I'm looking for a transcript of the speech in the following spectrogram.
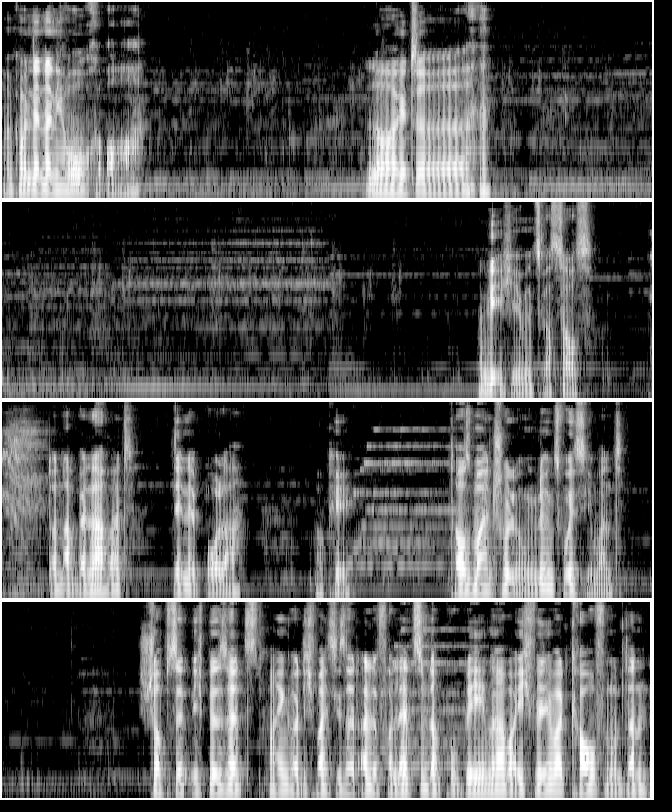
Man kommt denn dann hier hoch? Oh. Leute. Dann gehe ich eben ins Gasthaus. Donnerbella, was? Dennebola. Okay. Tausendmal Entschuldigung, nirgendwo ist jemand. Shops sind nicht besetzt. Mein Gott, ich weiß, ihr seid alle verletzt und da Probleme, aber ich will ja was kaufen und dann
